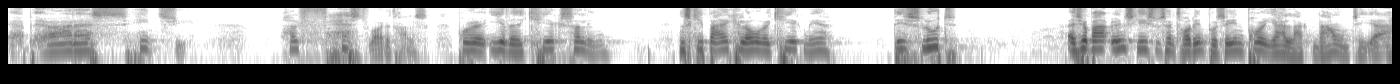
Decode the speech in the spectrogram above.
jeg blev da sindssyg. Hold fast, hvor er det træls. Prøv at høre, I har været i kirke så længe. Nu skal I bare ikke have lov at være i kirke mere. Det er slut. Altså jeg bare ønsker Jesus, han trådte ind på scenen. Prøv at jeg har lagt navn til jer.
